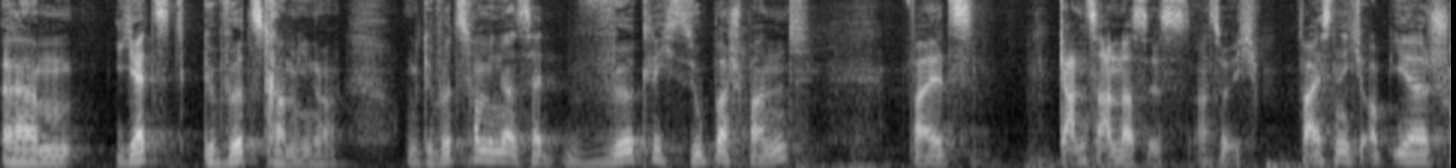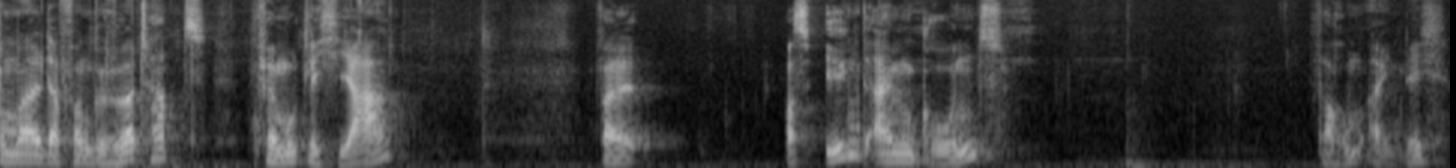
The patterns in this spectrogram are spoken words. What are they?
Ähm, jetzt Gewürztraminer. Und Gewürztraminer ist halt wirklich super spannend, weil es ganz anders ist. Also ich weiß nicht, ob ihr schon mal davon gehört habt. Vermutlich ja. Weil aus irgendeinem Grund, warum eigentlich,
